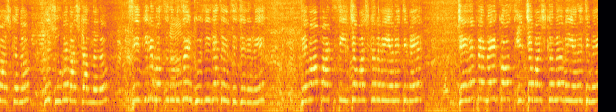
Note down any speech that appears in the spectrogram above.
Başkanım ve Şube Başkanlarım, sevgili basınımızın güzide temsilcileri, Deva Partisi İlçe Başkanı ve Yönetimi, CHP Beykoz İlçe Başkanı ve Yönetimi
